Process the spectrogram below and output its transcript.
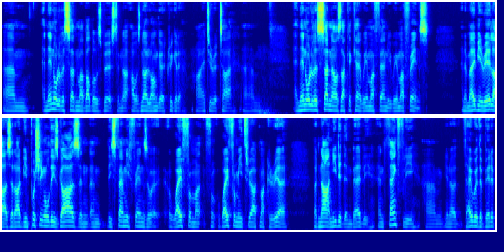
Um, and then all of a sudden, my bubble was burst, and I, I was no longer a cricketer. I had to retire. Um, and then all of a sudden, I was like, okay, where are my family? Where are my friends? And it made me realize that I'd been pushing all these guys and, and these family friends away from, my, from away from me throughout my career, but now I needed them badly. And thankfully, um, you know, they were the better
